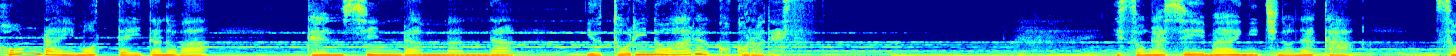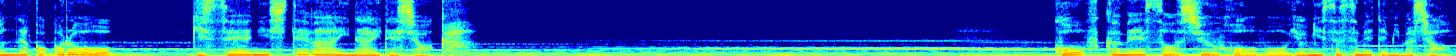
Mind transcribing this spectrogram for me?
本来持っていたのは天真爛漫なゆとりのある心です。忙しい毎日の中そんな心を犠牲にしてはいないでしょうか。幸福瞑想集法を読み進めてみましょう。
